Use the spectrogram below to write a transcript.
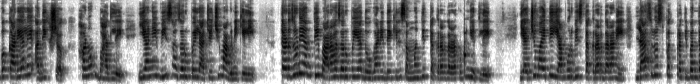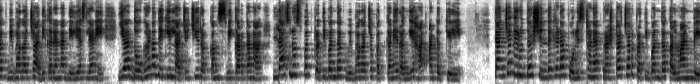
व कार्यालय अधीक्षक हनुक भादले यांनी वीस हजार रुपये लाचेची मागणी केली. तडजोडी अंती बारा हजार रुपये या दोघांनी देखील संबंधित तक्रारदाराकडून घेतले. याची माहिती यापूर्वीच तक्रारदाराने लाचलुचपत प्रतिबंधक विभागाच्या अधिकाऱ्यांना दिली असल्याने या दोघांना देखील लाचेची रक्कम स्वीकारताना लाचलुचपत प्रतिबंधक विभागाच्या पथकाने रंगेहात अटक केली. त्यांच्या विरुद्ध शिंदखेडा पोलीस ठाण्यात भ्रष्टाचार प्रतिबंध कलमान्वे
